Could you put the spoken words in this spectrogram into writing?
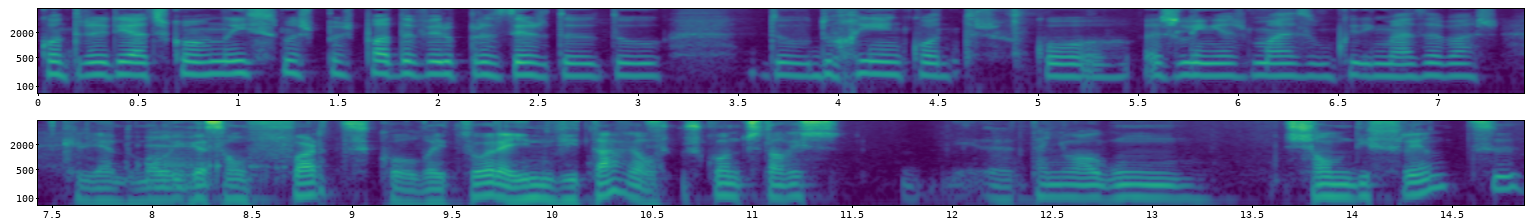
contrariados com isso, mas depois pode haver o prazer de, do, do, do, reencontro com as linhas mais um bocadinho mais abaixo. Criando uma ligação uh, forte com o leitor, é inevitável. Os contos talvez eh, tenham algum chão diferente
